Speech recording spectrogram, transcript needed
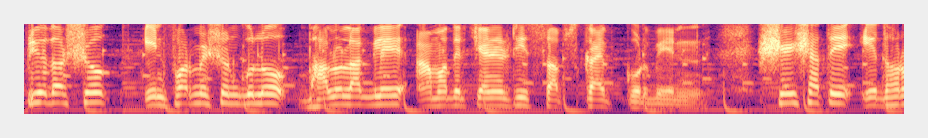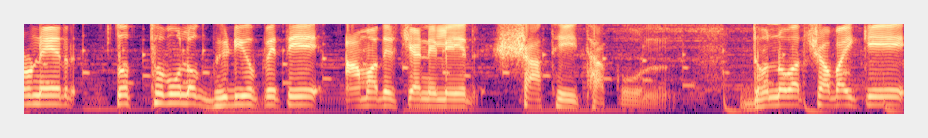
প্রিয় দর্শক, ইনফরমেশনগুলো ভালো লাগলে আমাদের চ্যানেলটি সাবস্ক্রাইব করবেন। সেই সাথে এ ধরনের তথ্যমূলক ভিডিও পেতে আমাদের চ্যানেলের সাথেই থাকুন। ধন্যবাদ সবাইকে,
